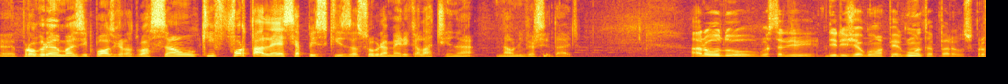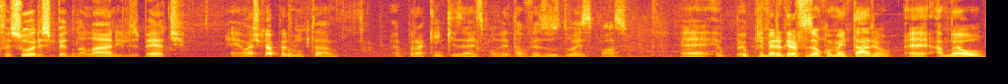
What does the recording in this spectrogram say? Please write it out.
eh, programas de pós-graduação, o que fortalece a pesquisa sobre a América Latina na universidade. Haroldo, gostaria de dirigir alguma pergunta para os professores Pedro Dalari e Lisbeth? É, eu acho que a pergunta para quem quiser responder, talvez os dois possam. É, eu, eu, primeiro queria fazer um comentário. É, o meu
